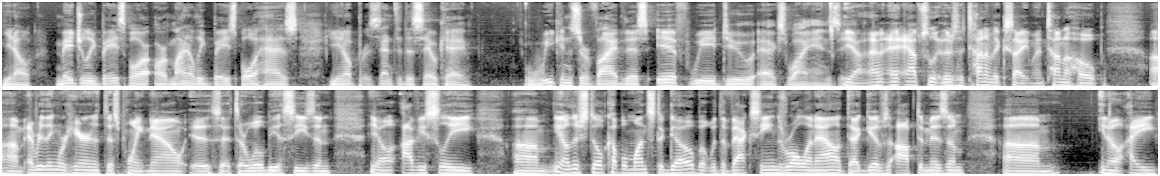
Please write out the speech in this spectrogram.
you know Major League Baseball or minor league baseball has you know presented to say, okay, we can survive this if we do X, Y, and Z. Yeah, absolutely. There's a ton of excitement, ton of hope. Um, everything we're hearing at this point now is that there will be a season. You know, obviously, um, you know, there's still a couple months to go, but with the vaccines rolling out, that gives optimism. Um, you know, I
